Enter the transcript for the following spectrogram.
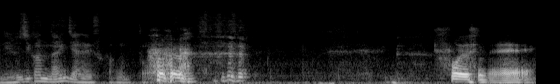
寝る時間ないんじゃないですか本当 そうですね。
